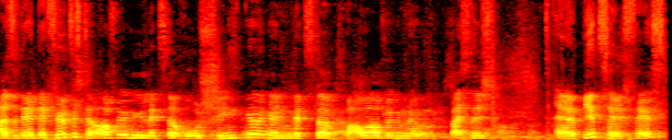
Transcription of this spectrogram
Also der, der fühlt sich da auf irgendwie ein letzter Rohschinken, ein letzter Bauer auf irgendeinem, weiß nicht, äh, Bierzelt fest.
